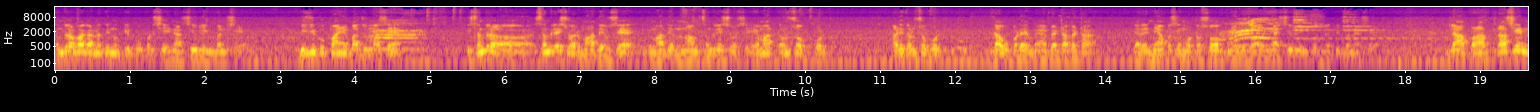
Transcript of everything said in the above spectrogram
ચંદ્રભાગા નદીનું ટીપું પડશે એના શિવલિંગ બનશે. બીજી ગુફા અહીંયા બાજુમાં છે, એ ચંદ્ર, ચંદ્રેશ્વર મહાદેવ છે. મહાદેવનું નામ ચંદ્રેશ્વર છે. એમાં ત્રણસો ફૂટ અઢી ત્રણસો ફૂટ જવું પડે બેઠા બેઠા. ત્યારે ત્યાં પછી મોટો શોખ ને એ બધું આવે, ત્યાં શિવલિંગ કુદરતી બને છે. એટલે આ પ્રા- પ્રાચીન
